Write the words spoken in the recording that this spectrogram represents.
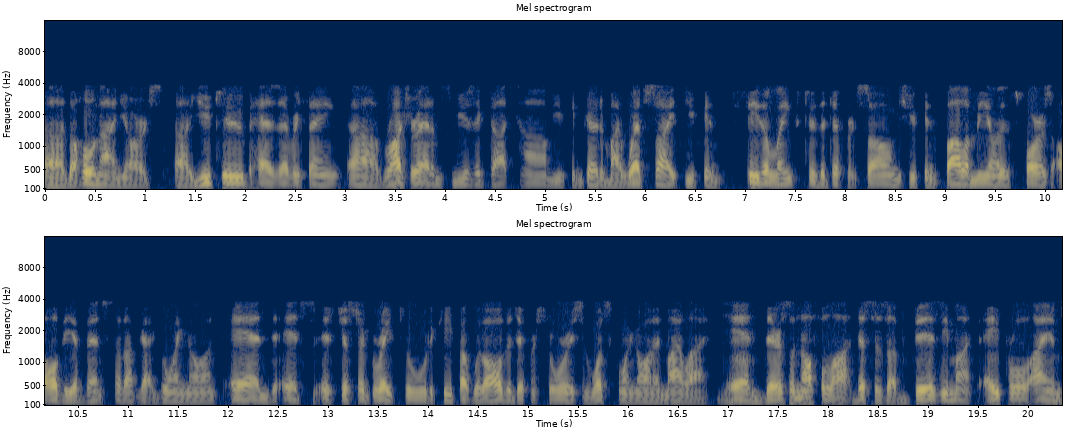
uh, the whole nine yards. Uh, YouTube has everything. Uh, RogerAdamsMusic.com. You can go to my website. You can see the links to the different songs. You can follow me on as far as all the events that I've got going on, and it's it's just a great tool to keep up with all the different stories and what's going on in my life. And there's an awful lot. This is a busy month. April, I am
